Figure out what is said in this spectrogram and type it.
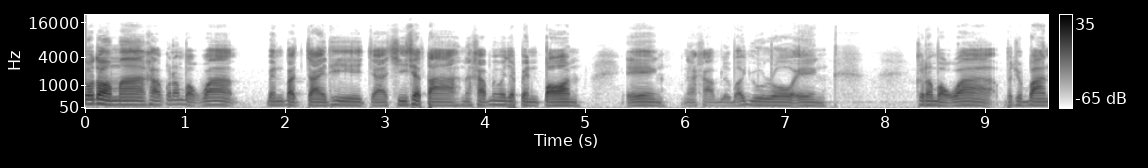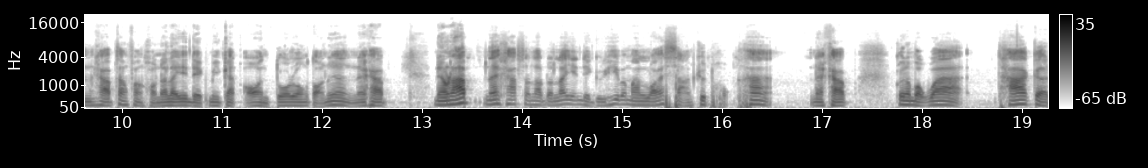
ัวต่อมาครับก็ต้องบอกว่าเป็นปัจจัยที่จะชี้ชะตานะครับ ไม่ว่าจะเป็นปอนเองนะครับ หรือว่ายูโรเองก็ต้องบอกว่าปัจจุบันครับทางฝั่งของดอลลาร์อินเด็กมีการอ่อนตัวลงต่อเนื่องนะครับ แนวรับนะครับสำหรับดอลลาร์อินเด็กอยู่ที่ประมาณ 103.65 นะครับก็ต้องบอกว่าถ้าเกิด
